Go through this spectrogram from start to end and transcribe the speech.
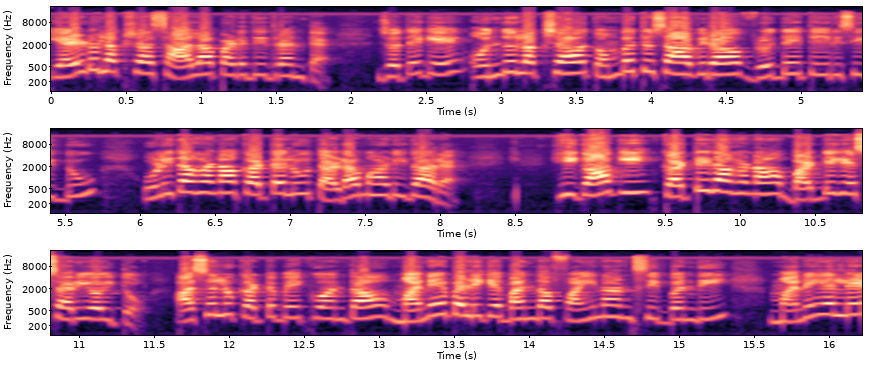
ಎರಡು ಲಕ್ಷ ಸಾಲ ಪಡೆದಿದ್ರಂತೆ. ಜೊತೆಗೆ ಒಂದು ಲಕ್ಷ ತೊಂಬತ್ತು ಸಾವಿರ ವೃದ್ಧೆ ತೀರಿಸಿದ್ದು ಉಳಿದ ಹಣ ಕಟ್ಟಲು ತಡ ಮಾಡಿದ್ದಾರೆ. ಹೀಗಾಗಿ ಕಟ್ಟಿದ ಹಣ ಬಡ್ಡಿಗೆ ಸರಿಯೋಯ್ತು. ಅಸಲು ಕಟ್ಟಬೇಕು ಅಂತ ಮನೆ ಬಳಿಗೆ ಬಂದ ಫೈನಾನ್ಸ್ ಸಿಬ್ಬಂದಿ ಮನೆಯಲ್ಲೇ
